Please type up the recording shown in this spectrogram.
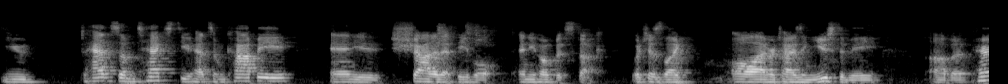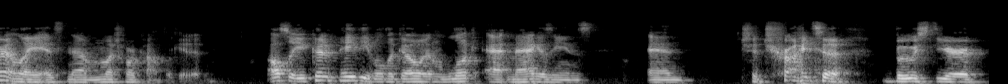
you had some text, you had some copy, and you shot it at people, and you hope it stuck, which is like all advertising used to be. Uh, but apparently, it's now much more complicated. Also, you couldn't pay people to go and look at magazines and to try to boost your.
